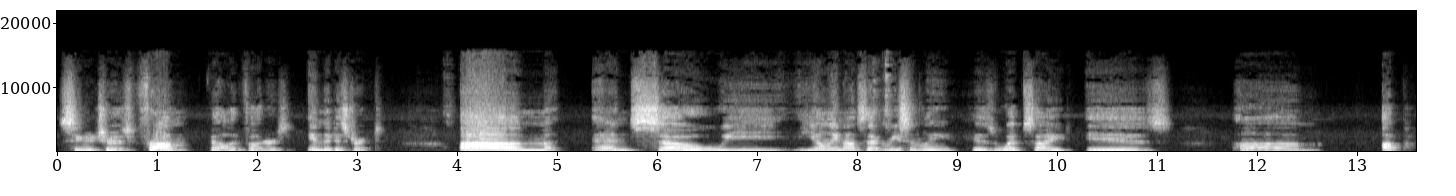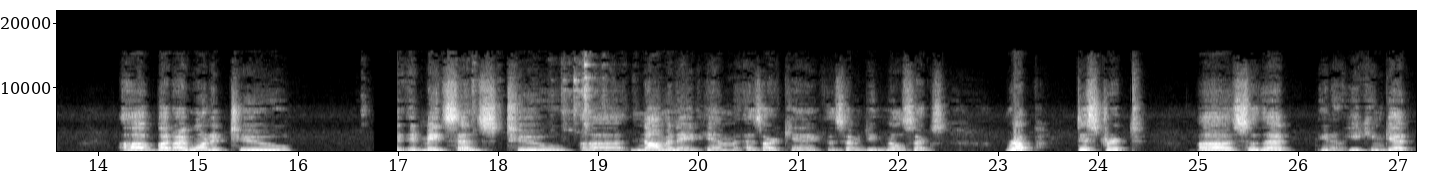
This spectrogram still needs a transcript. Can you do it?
signatures from valid voters in the district. Um, and so we he only announced that recently. His website is um, up, uh, but I wanted to. It, made sense to uh, nominate him as our candidate for the 17th Middlesex Rep District, uh, so that you know he can get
